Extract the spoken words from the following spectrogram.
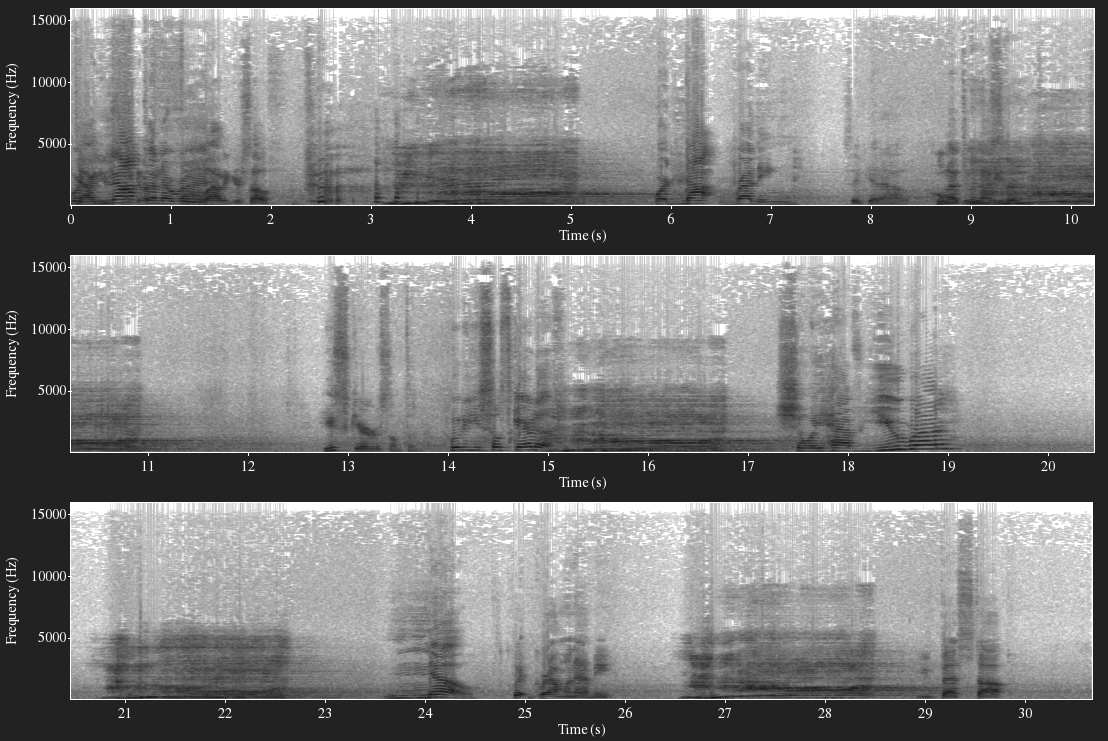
We're now you're not just making gonna a fool run. out of yourself. We're not running. Say get out. Who I'm not doing that is either. He's scared of something. What are you so scared of? Shall we have you run? No. Quit growling at me. You best stop.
